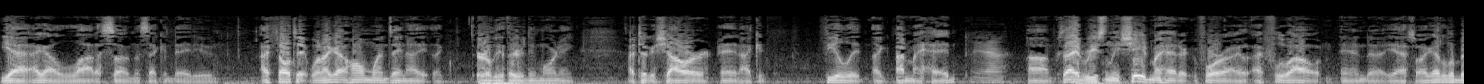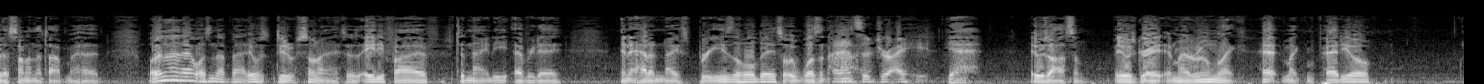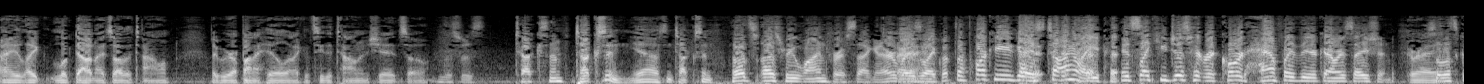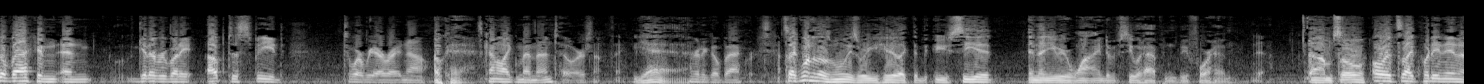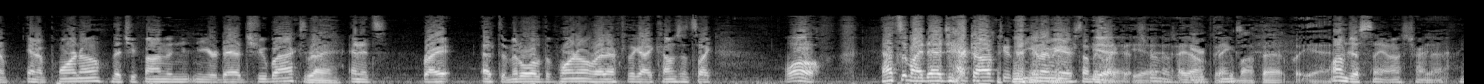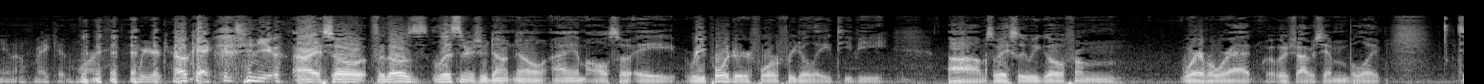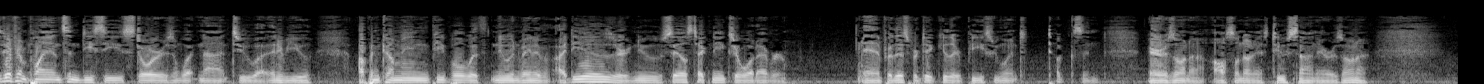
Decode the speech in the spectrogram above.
yeah, I got a lot of sun the second day, dude. I felt it when I got home Wednesday night, like early Thursday morning. I took a shower and I could feel it like on my head yeah. because I had recently shaved my head before I, I flew out, and uh, yeah, so I got a little bit of sun on the top of my head. But other than that, it wasn't that bad. It was, dude, it was so nice. It was 85 to 90 every day, and it had a nice breeze the whole day, so it wasn't hot. And it's a dry heat. yeah, it was awesome. It was great. And my room, like, had like my patio. I like looked out and I saw the town. Like we were up on a hill and I could see the town and shit. So This was Tucson. Tucson, yeah, I was in Tucson. Let's let's rewind for a second. Everybody's right. like, "What the fuck are you guys talking about?" It's like you just hit record halfway through your conversation. Right. So let's go back and and get everybody up to speed to where we are right now. Okay, It's kind of like Memento or something. yeah. We're gonna go backwards. It's like one of those movies where you hear like the you see it and then you rewind to see what happened beforehand. Yeah. Um. So Or it's like putting in a in a porno that you found in your dad's shoebox, Right. And it's right at the middle of the porno, right after the guy comes. It's like, whoa, that's what my dad jacked off to. You know what I mean, or something yeah, like that. Yeah. one those I don't think things. about that, but yeah. Well, I'm just saying. I was trying to, you know, make it more weird. Okay, continue. All right. So for those listeners who don't know, I am also a reporter for Frito Lay TV. Um, so basically, we go from wherever we're at, which obviously I'm in Beloit, to different plants and DC stores and whatnot to uh, interview up and coming people with new inventive ideas or new sales techniques or whatever. And for this particular piece, we went to Tucson, Arizona, also known as Tucson, Arizona.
